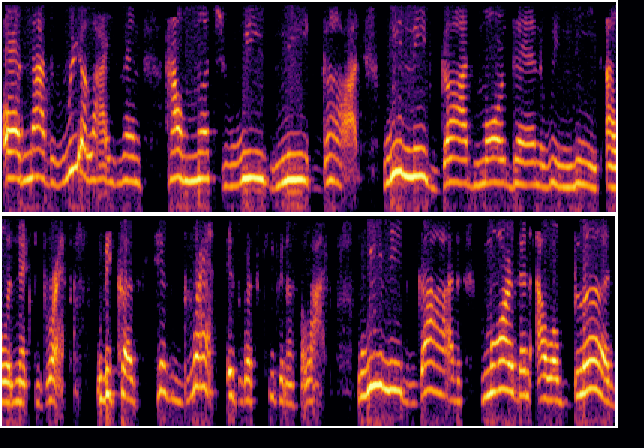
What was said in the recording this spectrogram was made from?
are not realizing how much we need God. We need God more than we need our next breath because his breath is what's keeping us God more than our blood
